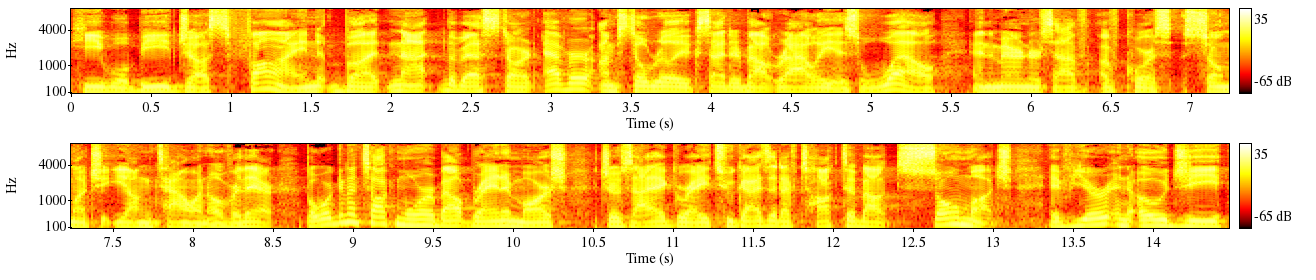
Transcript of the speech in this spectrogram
He will be just fine, but not the best start ever. I'm still really excited about Raleigh as well. And the Mariners have, of course, so much young talent over there. But we're going to talk more about Brandon Marsh, Josiah Gray, two guys that I've talked about so much. If you're an OG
